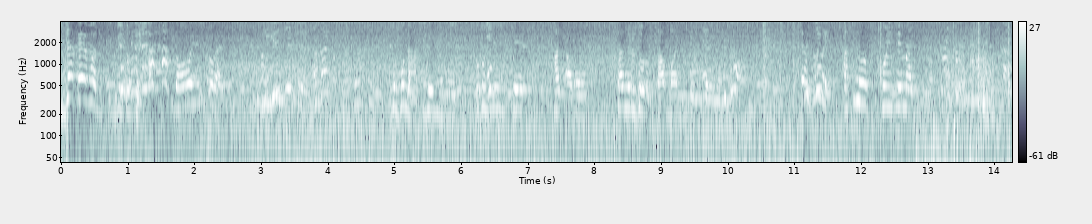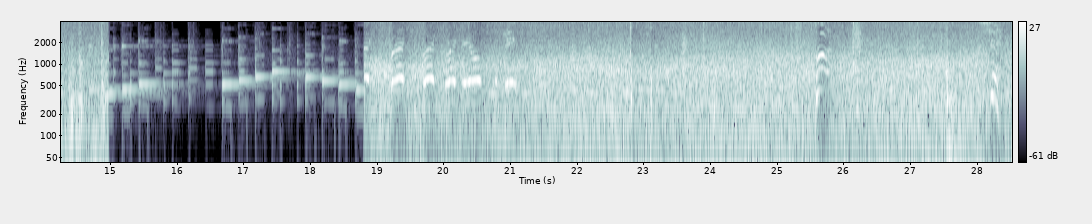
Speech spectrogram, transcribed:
居酒屋まで来てくれとって。どういう人だよ。YouTube 長いことやってらっしゃるもう今度8年目で今年ではあのチャンネル登録3万人でみたいなえすすごい。あっちのコイン制マイク。がはいは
